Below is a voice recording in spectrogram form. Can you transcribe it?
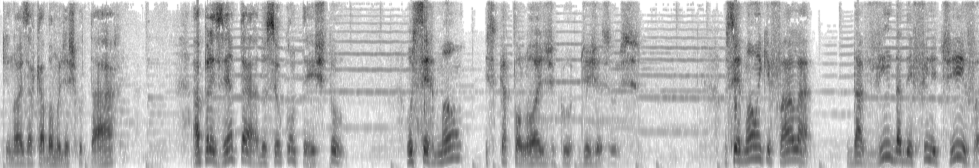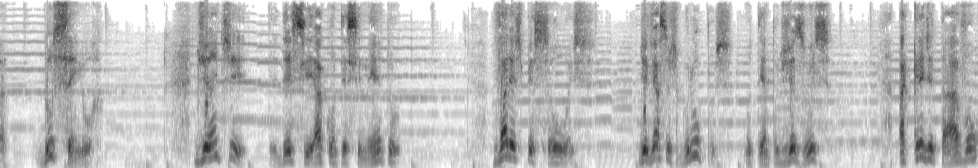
que nós acabamos de escutar apresenta no seu contexto o sermão escatológico de Jesus. O sermão em que fala da vinda definitiva do Senhor. Diante desse acontecimento, várias pessoas, diversos grupos no tempo de Jesus, acreditavam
